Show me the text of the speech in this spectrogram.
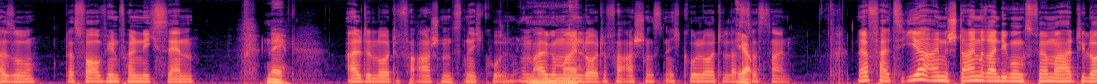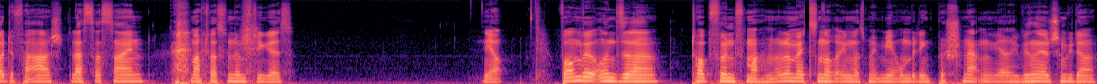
Also, das war auf jeden Fall nicht Zen. Nee. Alte Leute verarschen ist nicht cool. Im Nee. Allgemeinen Leute verarschen ist nicht cool. Leute, lasst Ja. das sein. Ne, falls ihr eine Steinreinigungsfirma hat, die Leute verarscht, lasst das sein. Macht was Vernünftiges. Ja. Wollen wir unsere Top 5 machen oder möchtest du noch irgendwas mit mir unbedingt beschnacken, Erik? Wir sind jetzt schon wieder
